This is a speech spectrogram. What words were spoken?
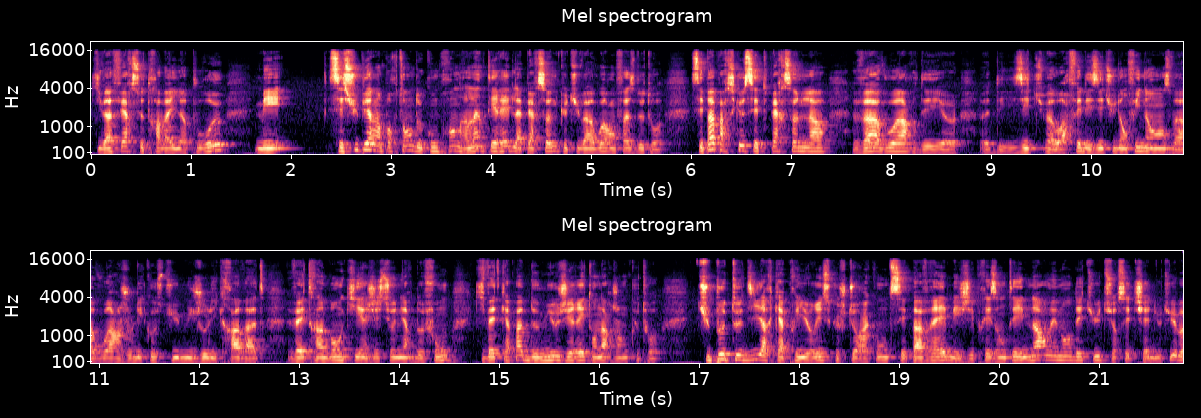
qui va faire ce travail-là pour eux, mais c'est super important de comprendre l'intérêt de la personne que tu vas avoir en face de toi. C'est pas parce que cette personne-là va avoir euh, va avoir fait des études en finance, va avoir un joli costume, une jolie cravate, va être un banquier, un gestionnaire de fonds, qui va être capable de mieux gérer ton argent que toi. Tu peux te dire qu'a priori ce que je te raconte c'est pas vrai, mais j'ai présenté énormément d'études sur cette chaîne YouTube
